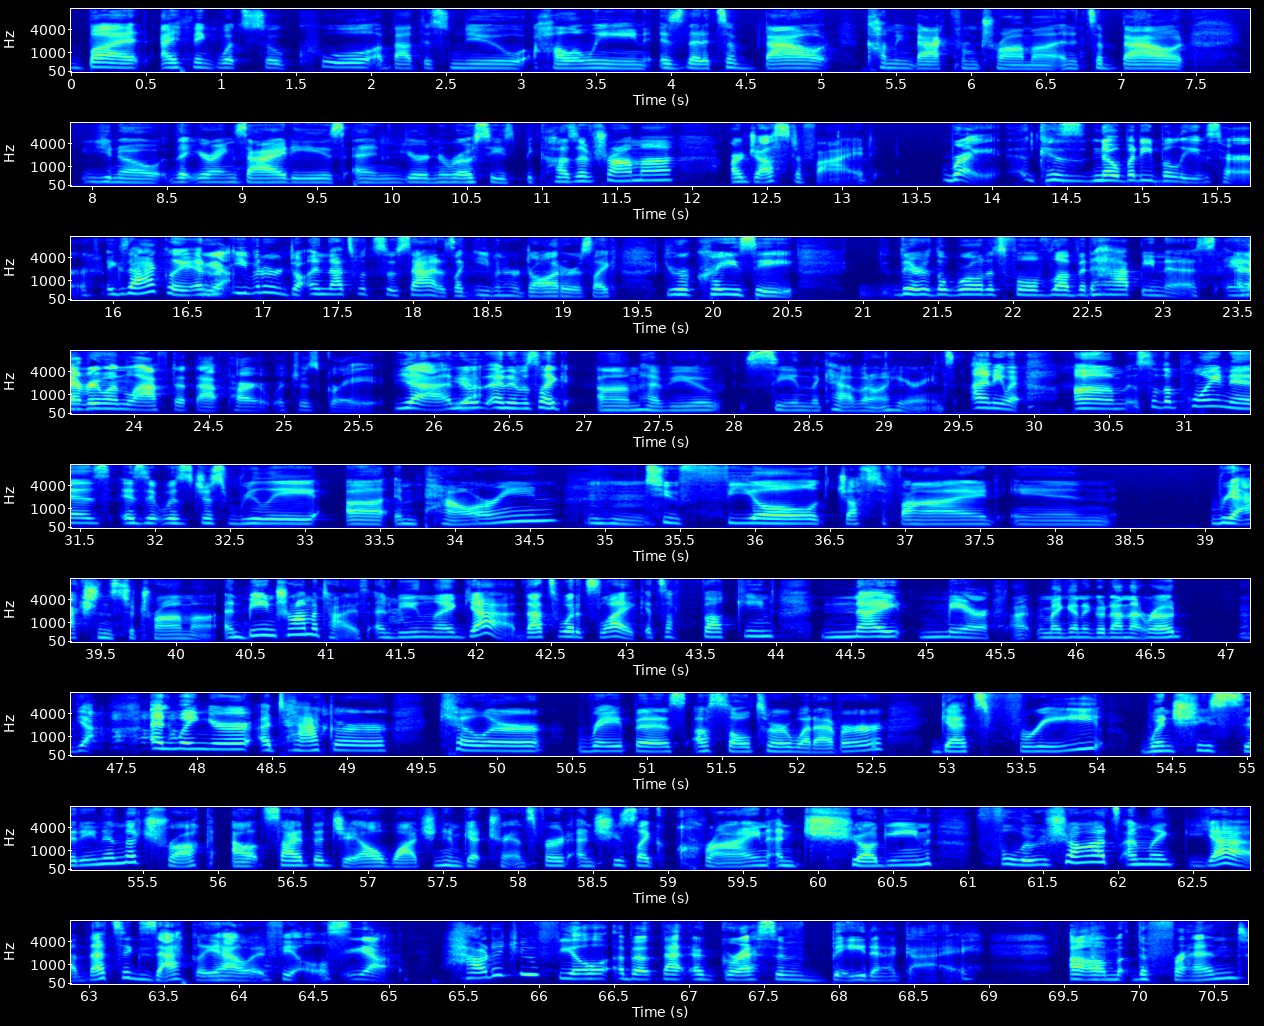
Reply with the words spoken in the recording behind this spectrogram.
But I think what's so cool about this new Halloween is that it's about coming back from trauma and it's about you know that your anxieties and your neuroses because of trauma are justified Right, because nobody believes her. Exactly. And her, even her, da- and that's what's so sad is like, even her daughter is like, you're crazy. there the world is full of love and happiness And, everyone laughed at that part, which was great. yeah, and, It was, and it was like, um, have you seen the Kavanaugh hearings? Anyway, um, so the point is, is it was just really uh, empowering Mm-hmm. to feel justified in reactions to trauma and being traumatized and being like, yeah, that's what it's like. It's a fucking nightmare. Uh, Am I gonna go down that road? Yeah. And when your attacker, killer, rapist, assaulter, whatever, gets free, when she's sitting in the truck outside the jail watching him get transferred and she's like crying and chugging flu shots, I'm like, yeah, that's exactly how it feels. Yeah. How did you feel about that aggressive beta guy? Um, the friend?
